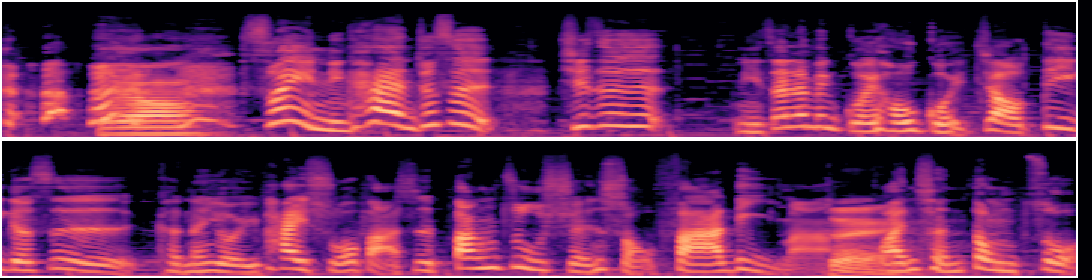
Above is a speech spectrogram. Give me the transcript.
对啊，所以你看，就是其实。你在那边鬼吼鬼叫，第一个是可能有一派说法是帮助选手发力嘛，对，完成动作；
